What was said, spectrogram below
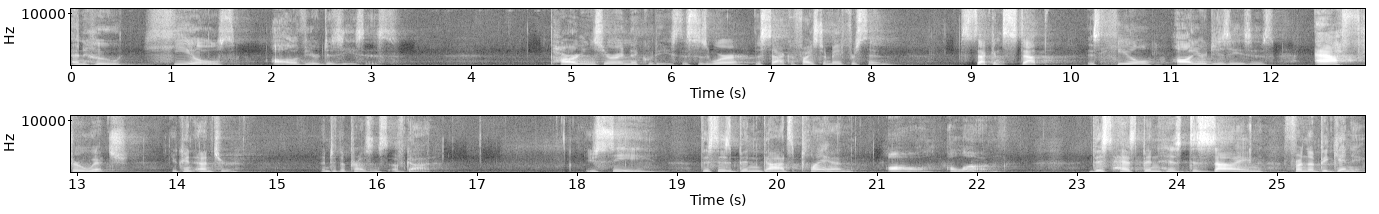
and who heals all of your diseases. Pardons your iniquities. This is where the sacrifice are made for sin. Second step is heal all your diseases, after which you can enter into the presence of God. You see, this has been God's plan all along. This has been his design from the beginning.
